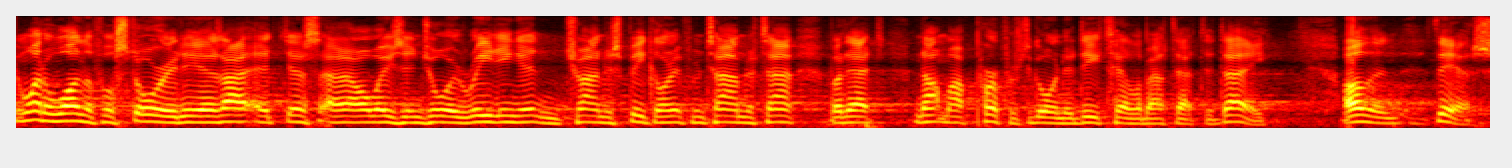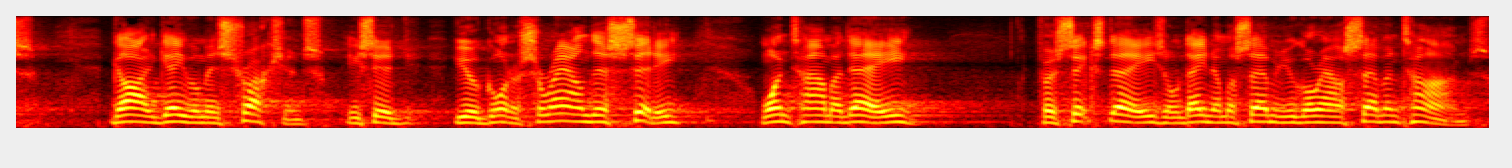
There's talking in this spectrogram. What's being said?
And what a wonderful story it is. I, it just, I always enjoy reading it and trying to speak on it from time to time, but that's not my purpose to go into detail about that today. Other than this, God gave them instructions. He said, You're going to surround this city one time a day for six days. On day number seven, you'll go around seven times.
